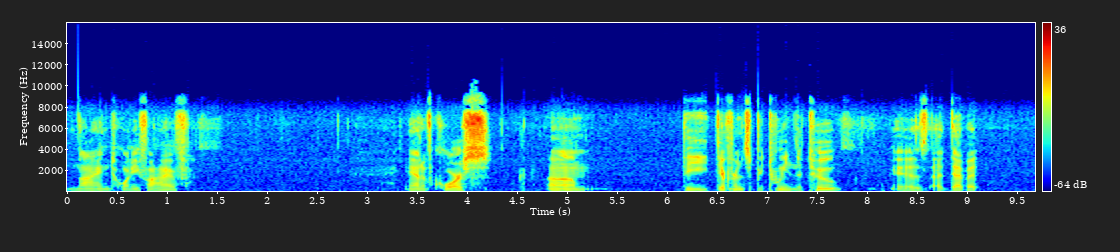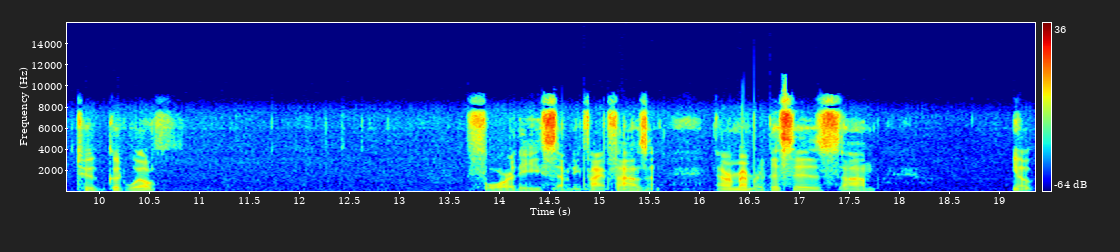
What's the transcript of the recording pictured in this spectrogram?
925 and of course, um, the difference between the two is a debit to Goodwill for the 75,000. Now remember, this is, um, you know,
